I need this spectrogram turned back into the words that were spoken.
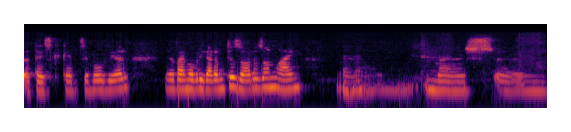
a tese que quero desenvolver, eh, vai-me obrigar a muitas horas online, uhum. um, mas, um,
